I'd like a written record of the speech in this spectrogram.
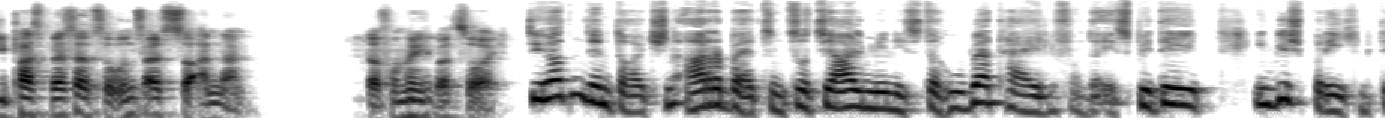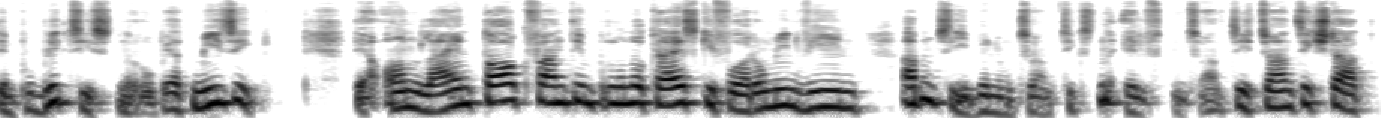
die passt besser zu uns als zu anderen. Davon bin ich überzeugt. Sie hörten den deutschen Arbeits- und Sozialminister Hubert Heil von der SPD im Gespräch mit dem Publizisten Robert Miesig. Der Online-Talk fand im Bruno-Kreisky-Forum in Wien am 27.11.2020 statt.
